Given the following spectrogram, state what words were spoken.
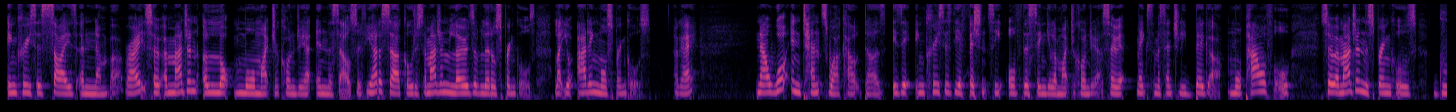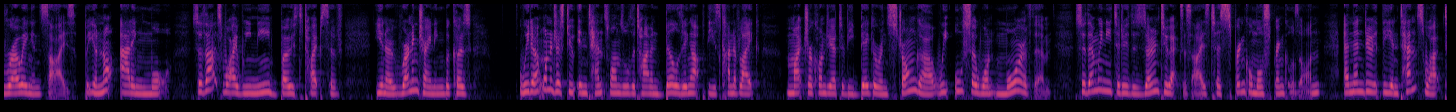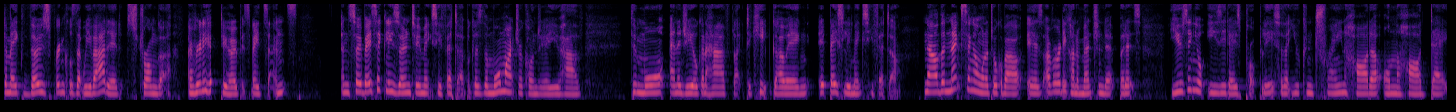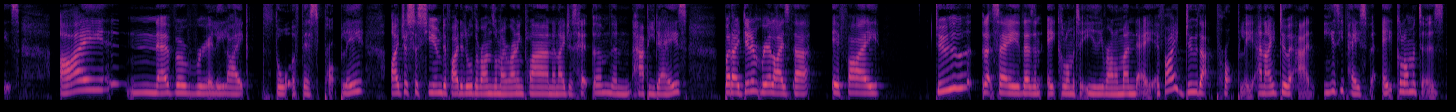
increases size and number, right? So imagine a lot more mitochondria in the cell. So if you had a circle, just imagine loads of little sprinkles, like you're adding more sprinkles, okay? Now, what intense workout does is it increases the efficiency of the singular mitochondria. So it makes them essentially bigger, more powerful. So imagine the sprinkles growing in size, but you're not adding more. So that's why we need both types of, you know, running training because we don't want to just do intense ones all the time and building up these kind of like mitochondria to be bigger and stronger. We also want more of them. So then we need to do the zone two exercise to sprinkle more sprinkles on and then do the intense work to make those sprinkles that we've added stronger. I really do hope it's made sense. And so basically, zone two makes you fitter because the more mitochondria you have, the more energy you're going to have like to keep going. It basically makes you fitter. Now, the next thing I want to talk about is I've already kind of mentioned it, but it's using your easy days properly so that you can train harder on the hard days. I never really like thought of this properly. I just assumed if I did all the runs on my running plan and I just hit them, then happy days. But I didn't realize that if I do, let's say there's an eight kilometer easy run on Monday, if I do that properly and I do it at an easy pace for eight kilometers,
